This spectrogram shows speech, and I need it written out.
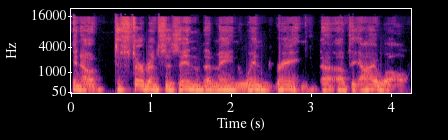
you know disturbances in the main wind ring uh, of the eye wall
